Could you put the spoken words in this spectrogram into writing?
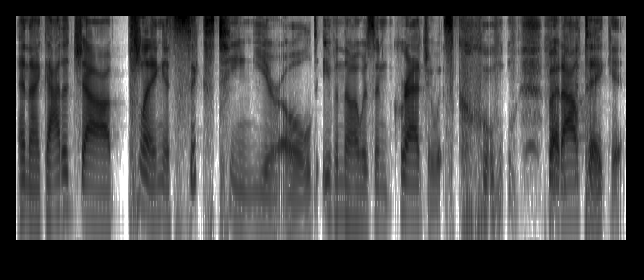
And I got a job playing a 16 year old, even though I was in graduate school, but I'll take it.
